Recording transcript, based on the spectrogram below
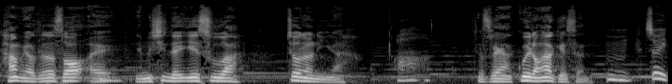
他们有的说：“哎，嗯、你们信的耶稣啊，救了你啊。”啊，就这样归荣耀给神。嗯，所以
